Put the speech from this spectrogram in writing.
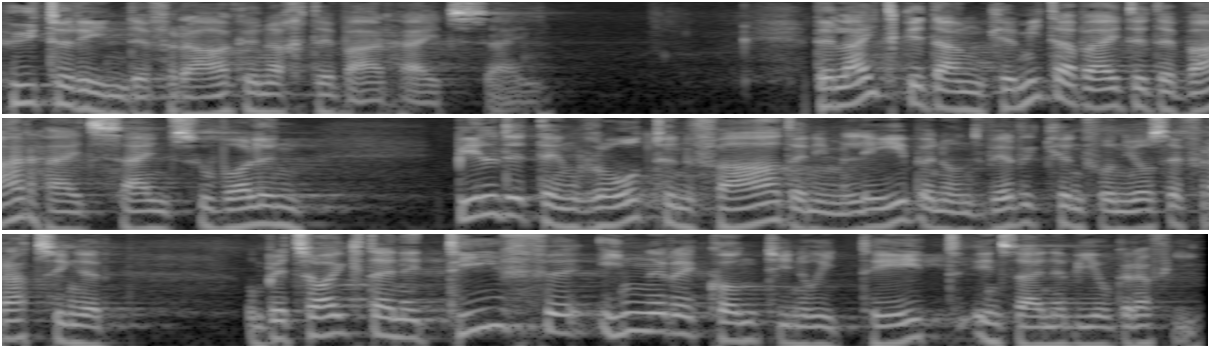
Hüterin der Frage nach der Wahrheit sein. Der Leitgedanke, Mitarbeiter der Wahrheit sein zu wollen, bildet den roten Faden im Leben und Wirken von Josef Ratzinger und bezeugt eine tiefe innere Kontinuität in seiner Biografie.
